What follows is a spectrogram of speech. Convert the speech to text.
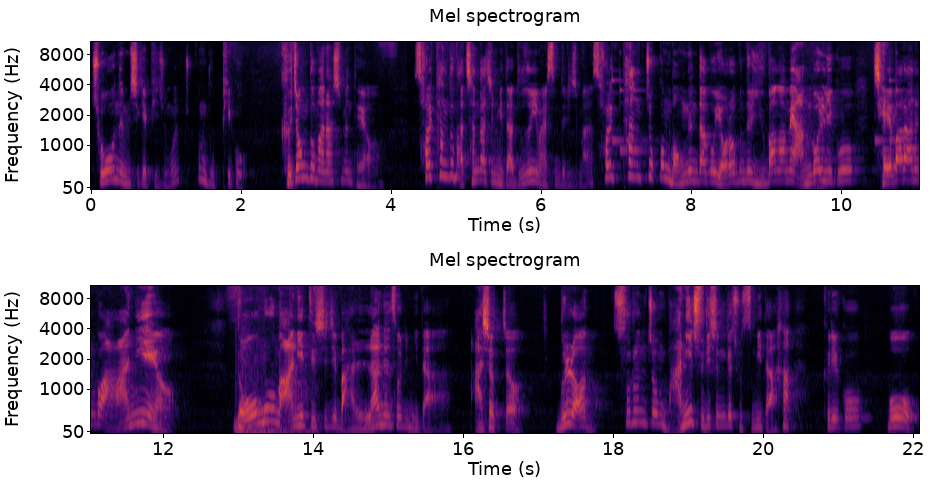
좋은 음식의 비중을 조금 높이고 그 정도만 하시면 돼요. 설탕도 마찬가지입니다. 누누이 말씀드리지만 설탕 조금 먹는다고 여러분들 유방암에 안 걸리고 재발하는 거 아니에요. 너무 많이 드시지 말라는 소리입니다. 아셨죠? 물론 술은 좀 많이 줄이시는 게 좋습니다. 그리고 뭐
